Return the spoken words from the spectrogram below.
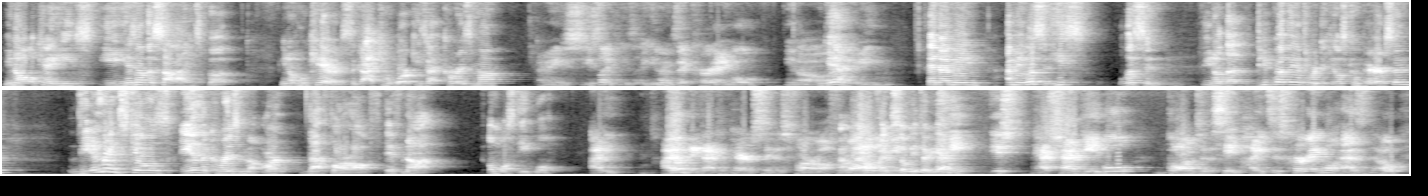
you know, okay, he's he doesn't the size, but you know, who cares? The guy can work. He's got charisma. I mean he's, he's like he's like you know he's like Kurt Angle. You know. Yeah. I mean. And I mean, I mean, listen, he's listen. You know that people might think it's a ridiculous comparison. The in-ring skills and the charisma aren't that far off, if not almost equal. I I don't think that comparison is far off at I all. don't think so either, yeah. I mean, is, has Chad Gable gone to the same heights as Kurt Angle? Has no,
